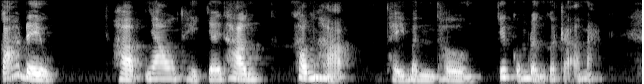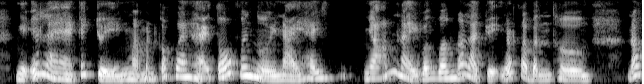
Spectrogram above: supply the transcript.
Có điều, hợp nhau thì chơi thân, không hợp thì bình thường, chứ cũng đừng có trở mặt nghĩa là cái chuyện mà mình có quan hệ tốt với người này hay nhóm này vân vân đó là chuyện rất là bình thường. Nó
